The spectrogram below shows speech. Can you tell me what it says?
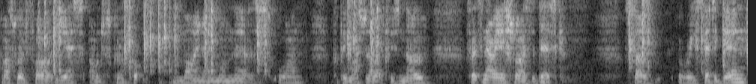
Password file, yes. I'm just going to put my name on there as one. Copy master directory is no. So let's now initialize the disk. So reset again.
